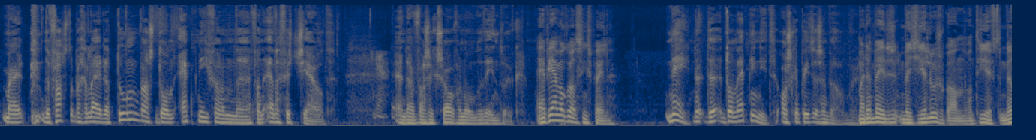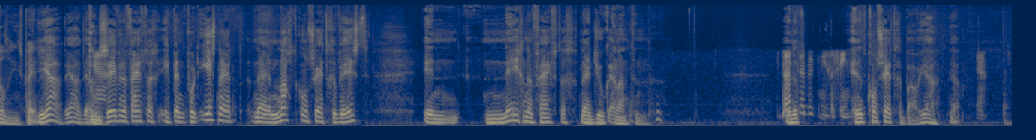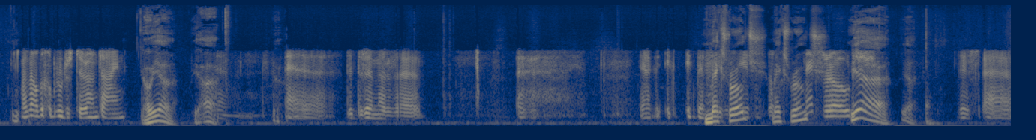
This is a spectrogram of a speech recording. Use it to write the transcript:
Maar de vaste begeleider toen was Don Abney van, van Ella Fitzgerald. Ja. En daar was ik zo van onder de indruk. Heb jij hem ook wel zien spelen? Nee, de, Don niet. Oscar Peterson wel. Maar... maar dan ben je dus een beetje jaloers op Anne, want die heeft een wel zien spelen. Ja, ja, ja. toen 57. Ik ben voor het eerst naar, naar een nachtconcert geweest... in 59 naar Duke Ellington. Dat het, heb ik niet gezien. In het concertgebouw, ja. ja. ja. Maar wel de gebroeders Turrentine. Oh ja, ja. En, uh, de drummer... Uh, ja, ik, ik ben Max Roach? Max Roach? Max Roach. Ja, ja. Dus, uh,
